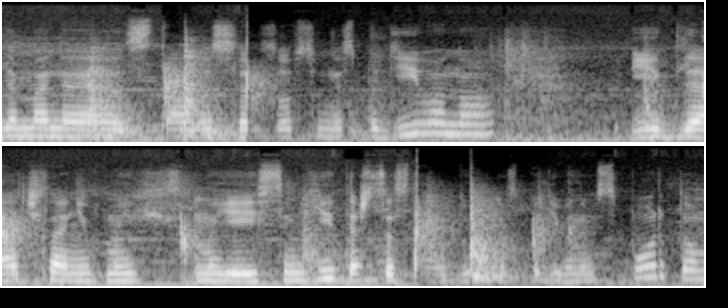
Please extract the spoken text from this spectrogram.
Для мене сталося зовсім несподівано. І для членів моїх, моєї сім'ї теж це стало дуже несподіваним спортом.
